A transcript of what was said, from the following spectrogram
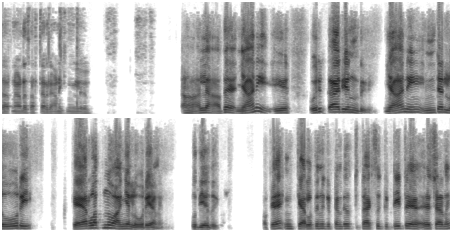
കർണാടക സർക്കാർ കാണിക്കുന്നില്ലല്ലോ. ആ അല്ല അതെ ഞാൻ ഒരു കാര്യമുണ്ട്. ഞാൻ എന്റെ ലോറി കേരളത്തിൽ നിന്ന് വാങ്ങിയ ലോറിയാണ് പുതിയത്. ഓക്കെ? കേരളത്തിന് കിട്ടേണ്ട ടാക്സ് കിട്ടിയിട്ട് ശേഷമാണ്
